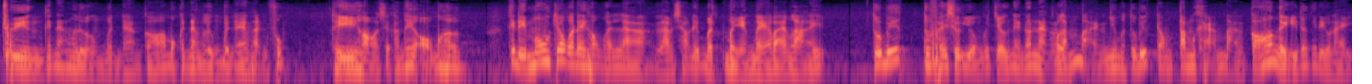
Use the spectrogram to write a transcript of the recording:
truyền cái năng lượng mình đang có, một cái năng lượng bình an, hạnh phúc, thì họ sẽ cảm thấy ổn hơn. Cái điểm mấu chốt ở đây không phải là làm sao để bịt miệng mẹ bạn lại tôi biết, tôi phải sử dụng cái chữ này, nó nặng lắm bạn, nhưng mà tôi biết trong tâm khảm bạn có nghĩ tới cái điều này.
